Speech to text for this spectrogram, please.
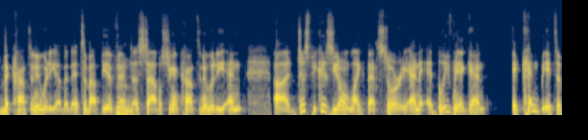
the continuity of it. It's about the event hmm. establishing a continuity, and uh, just because you don't like that story, and uh, believe me, again, it can be it's a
